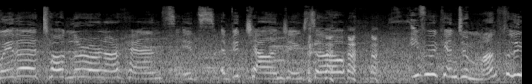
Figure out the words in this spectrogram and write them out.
with a toddler on our hands. It's a bit challenging. So if we can do monthly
